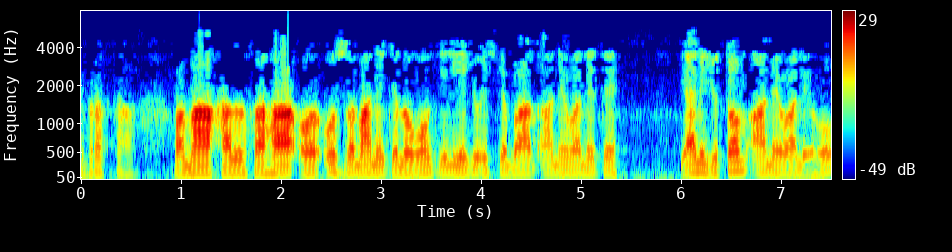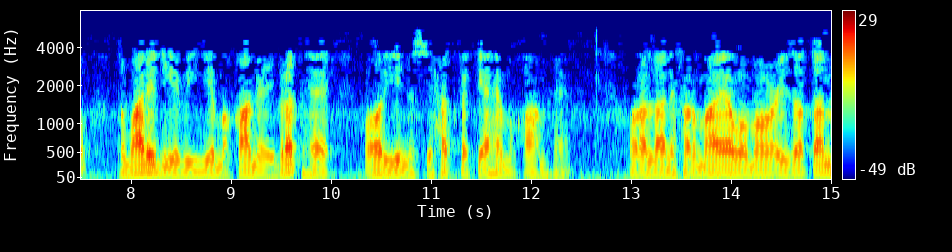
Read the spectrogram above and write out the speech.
عبرت کا۔ وما خلفہ اور اس زمانے کے لوگوں کے لیے جو اس کے بعد آنے والے تھے۔ یعنی جو تم آنے والے ہو، تمہارے لیے بھی یہ مقام عبرت ہے، اور یہ نصیحت کا کیا ہے، مقام ہے۔ اور اللہ نے فرمایا وہ معزتاً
